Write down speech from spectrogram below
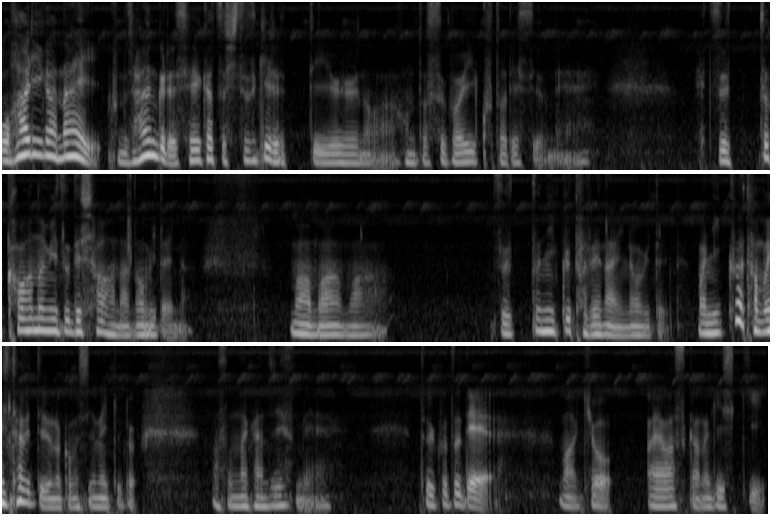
終わりがないこのジャングル生活し続けるっていうのは本当すごいことですよね。ずっと川の水でシャワーなの？みたいな。まあまあまあずっと肉食べないの？みたいな。まあ肉はたまに食べてるのかもしれないけど。まあそんな感じですね。ということでまあ今日アヤワスカの儀式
